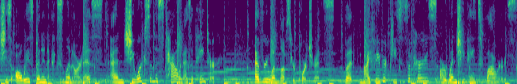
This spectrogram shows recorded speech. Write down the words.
She's always been an excellent artist, and she works in this town as a painter. Everyone loves her portraits, but my favorite pieces of hers are when she paints flowers.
